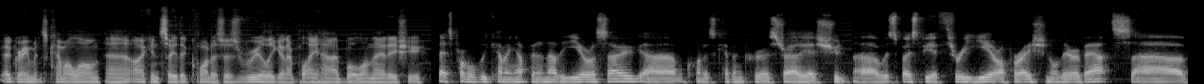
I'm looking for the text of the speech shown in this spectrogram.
agreements come along, uh, I can see that Qantas is really going to play hardball on that issue. That's probably coming up in another year or so. Um, Qantas Cabin Crew Australia should uh, was supposed to be a three year operation or thereabouts, uh,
